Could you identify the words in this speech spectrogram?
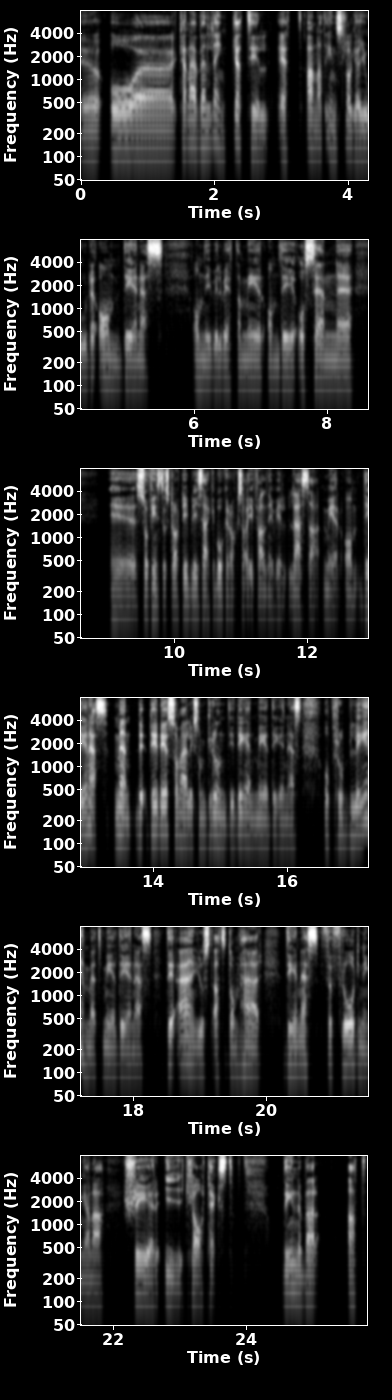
Uh, och uh, kan även länka till ett annat inslag jag gjorde om DNS om ni vill veta mer om det och sen uh, Eh, så finns det såklart i Bli säker-boken också ifall ni vill läsa mer om DNS. Men det, det, är det som är liksom grundidén med DNS. Och problemet med DNS, det är just att de här DNS-förfrågningarna sker i klartext. Det innebär att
